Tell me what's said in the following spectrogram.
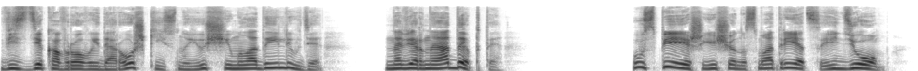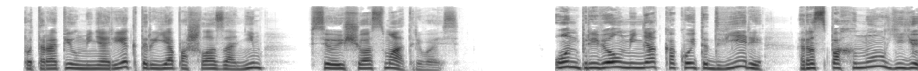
Везде ковровые дорожки и снующие молодые люди. Наверное, адепты — Успеешь еще насмотреться, идем!» Поторопил меня ректор, и я пошла за ним, все еще осматриваясь. Он привел меня к какой-то двери, распахнул ее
